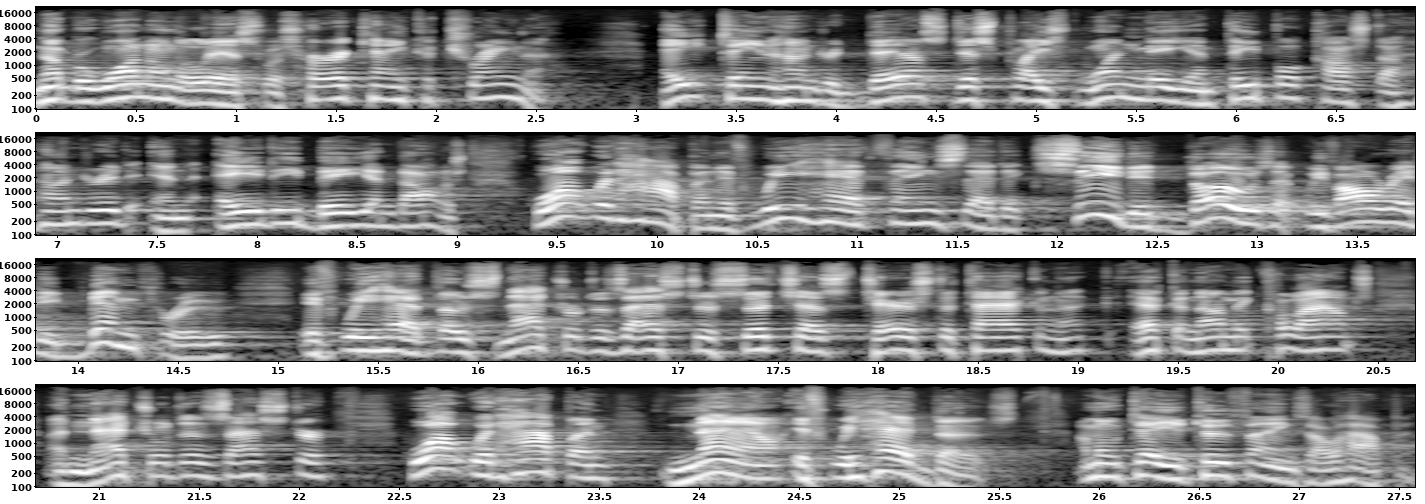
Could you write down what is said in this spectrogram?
Number one on the list was Hurricane Katrina. 1,800 deaths, displaced 1 million people, cost $180 billion. What would happen if we had things that exceeded those that we've already been through? If we had those natural disasters such as terrorist attack and economic collapse, a natural disaster? What would happen now if we had those? I'm going to tell you two things that'll happen.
